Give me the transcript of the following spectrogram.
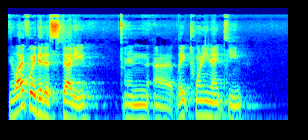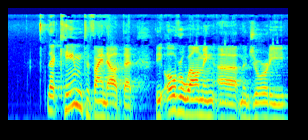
Lifeway did a study in uh, late 2019 that came to find out that the overwhelming uh, majority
